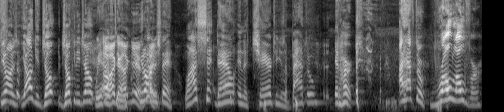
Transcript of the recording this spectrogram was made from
You don't understand. Y'all get joke, jokety joke. We oh, have I to. got, yeah, you don't right. understand. When I sit down in a chair to use a bathroom, it hurts. I have to roll over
